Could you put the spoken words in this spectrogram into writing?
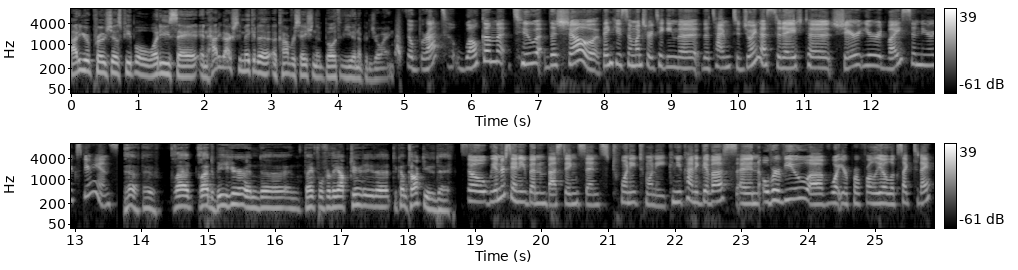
How do you approach those people? What do you say? And how do you actually make it a, a, conversation that both of you end up enjoying? So, Brett, welcome to the show. Thank you so much for taking the, the time to join us today to share your advice and your experience. Yeah, no, glad glad to be here and uh, and thankful for the opportunity to, to come talk to you today. So we understand you've been investing since 2020. Can you kind of give us an overview of what your portfolio looks like today?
